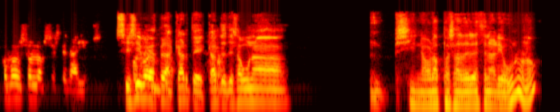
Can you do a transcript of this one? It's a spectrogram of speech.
cómo son los escenarios? Sí, sí, bueno, espera, Carte, Carte, ¿tienes alguna...? Si no habrás pasado del escenario 1, ¿no?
